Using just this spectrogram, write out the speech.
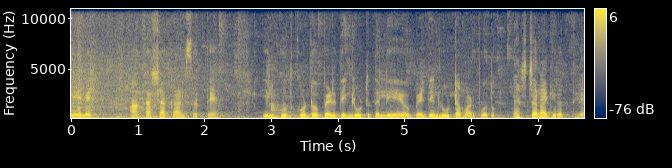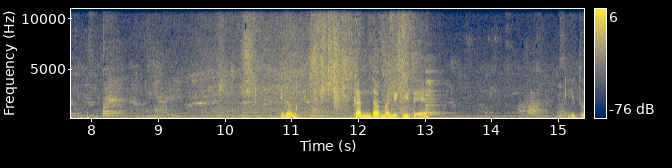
ಮೇಲೆ ಆಕಾಶ ಕಾಣಿಸುತ್ತೆ. ಇಲ್ಲಿ ಕೂತ್ಕೊಂಡು ಬೆಳ್ದಿಂಗ್ಳು ಊಟದಲ್ಲಿ ಬೆಳ್ದಿಂಗ್ಳು ಊಟ ಮಾಡ್ಬೋದು. ಅಷ್ಟು ಚೆನ್ನಾಗಿರುತ್ತೆ. ಇನ್ನೊಂದು ಕಂದ ಮಲಗಿದೆ. ಇದು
